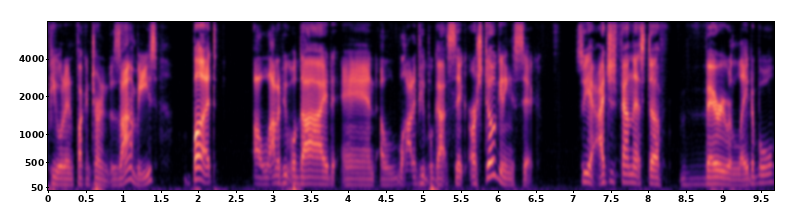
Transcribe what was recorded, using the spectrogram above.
people didn't fucking turn into zombies, but a lot of people died and a lot of people got sick, are still getting sick. So, yeah, I just found that stuff very relatable.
